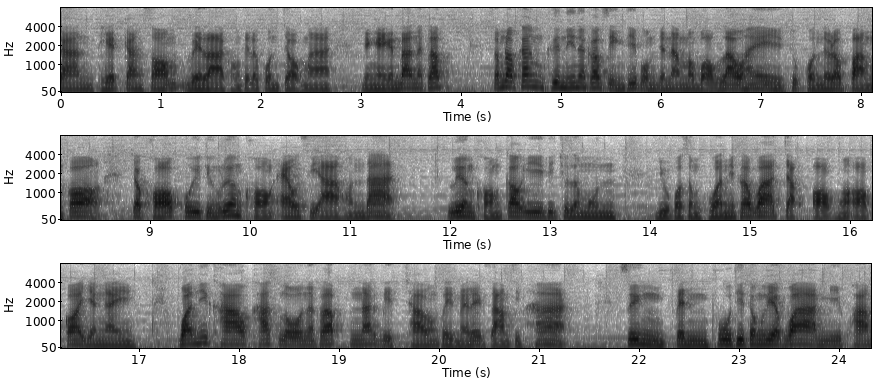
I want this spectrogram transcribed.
การเทสการซ้อมเวลาของแต่ละคนจะออกมายังไงกันบ้างนะครับสำหรับค่ำคืนนี้นะครับสิ่งที่ผมจะนำมาบอกเล่าให้ทุกคนได้รับฟังก็จะขอคุยถึงเรื่องของ LCR Honda เรื่องของเก้าอี้ที่ชุลมุนอยู่พอสมควรนี่ครับว่าจะออกหัวออกก้อยยังไง วันนี้คาวคัสโลนะครับนักบิดชาวอังกฤษหมายเลข 35 ซึ่งเป็นผู้ที่ต้องเรียกว่ามีความ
